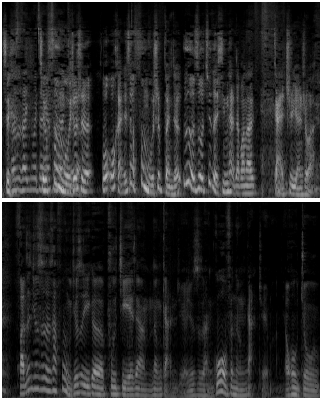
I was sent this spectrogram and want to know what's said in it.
解。但是他因为这个父母就是我，我感觉这个父母是本着恶作剧的心态在帮他改志愿，是吧？反正就是他父母就是一个扑街这样那种感觉，就是很过分那种感觉嘛。然后就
